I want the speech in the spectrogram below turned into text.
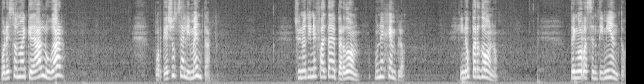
Por eso no hay que dar lugar, porque ellos se alimentan. Si uno tiene falta de perdón, un ejemplo, y no perdono. Tengo resentimiento.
